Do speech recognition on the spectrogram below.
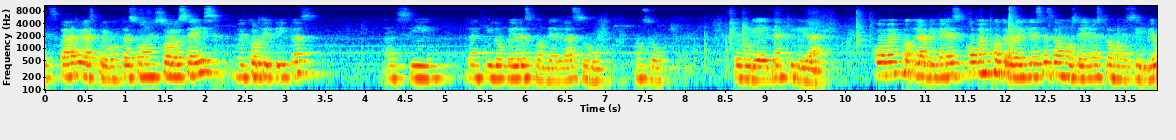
Es padre, las preguntas son solo seis, muy cortiticas. Ahí sí, tranquilo puede responderlas su, con su seguridad y tranquilidad. ¿Cómo la primera es cómo encontró la iglesia San José en nuestro municipio.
